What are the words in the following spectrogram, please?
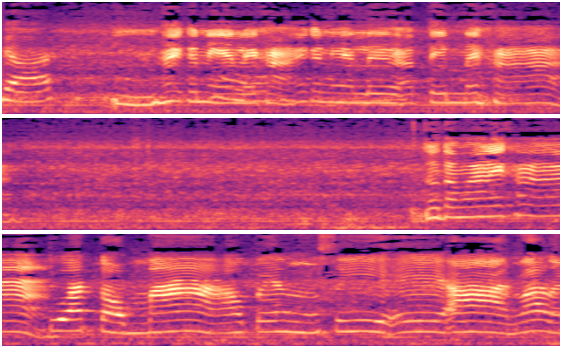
เดี๋ยวอืมให้คะแนนเลยค่ะ ให้คะแนนเลยเอาเต็มเลยค่ะตัวต่อมาเลยค่ะ ตัวต่อมาเอาเป็น C A R อ่านว่าอะไร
